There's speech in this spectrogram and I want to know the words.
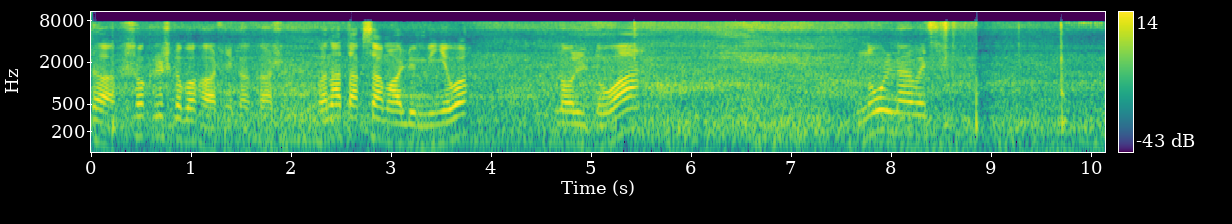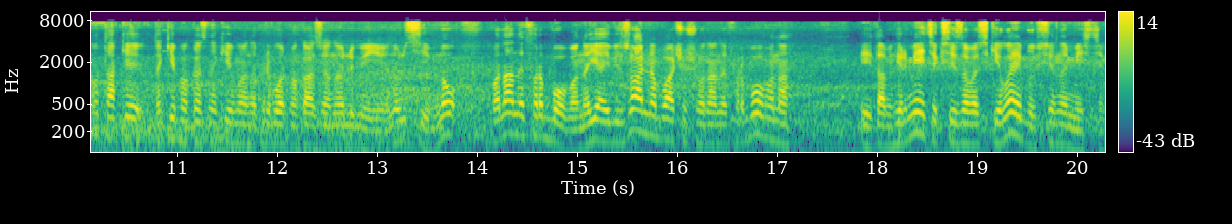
Так, що кришка багажника каже? Вона так само алюмінієва. 0,2. 0 навіть. Ну, такі, такі показники в мене прибор показує на алюмінії 0,7. Ну, вона не фарбована. Я і візуально бачу, що вона не фарбована. І там герметик, всі заводські лейби, всі на місці.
